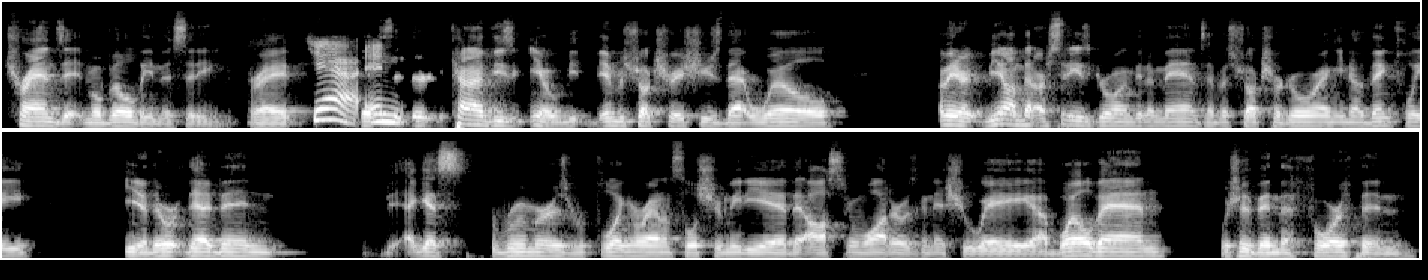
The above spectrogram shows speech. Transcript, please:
transit and mobility in the city, right? Yeah, it's, and kind of these you know the infrastructure issues that will. I mean, beyond that, our city is growing. The demands infrastructure growing. You know, thankfully, you know there there had been, I guess, rumors floating around on social media that Austin Water was going to issue a uh, boil ban, which had been the fourth in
